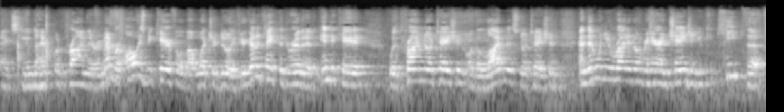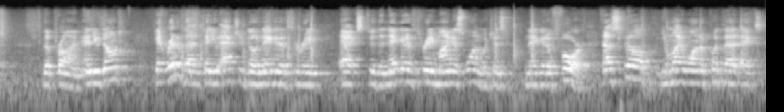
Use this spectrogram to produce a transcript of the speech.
x cubed. I have to put prime there. Remember, always be careful about what you're doing. If you're going to take the derivative, indicate it with prime notation or the Leibniz notation. And then when you write it over here and change it, you can keep the, the prime. And you don't get rid of that until you actually go negative 3x to the negative 3 minus 1, which is negative 4. Now still, you might want to put that x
